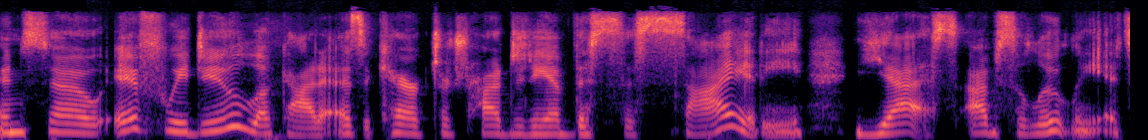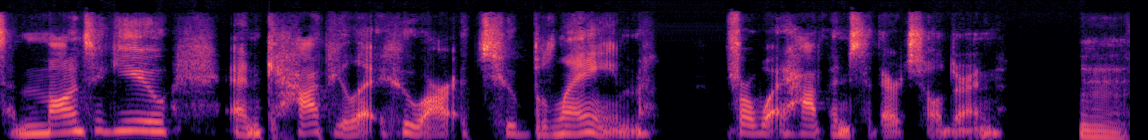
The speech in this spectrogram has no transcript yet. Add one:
And so, if we do look at it as a character tragedy of this society, yes, absolutely. It's Montague and Capulet who are to blame for what happened to their children. Mm.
